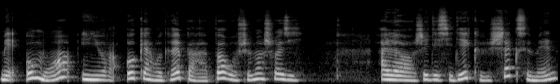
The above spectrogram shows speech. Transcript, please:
Mais au moins, il n'y aura aucun regret par rapport au chemin choisi. Alors, j'ai décidé que chaque semaine,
